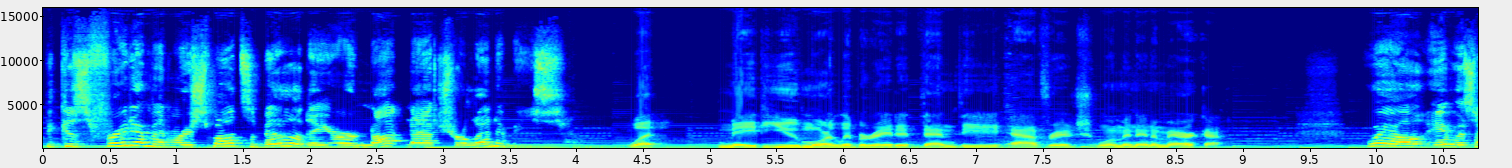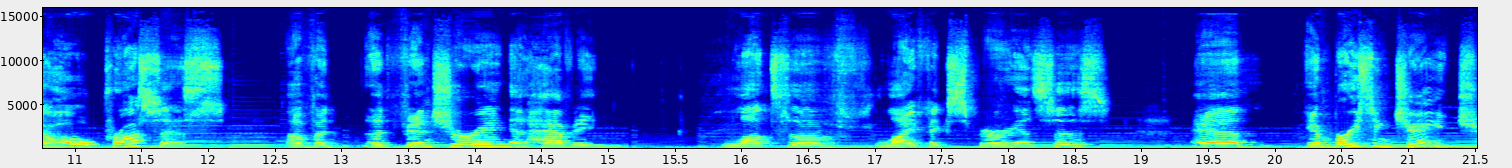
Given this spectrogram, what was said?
because freedom and responsibility are not natural enemies. What made you more liberated than the average woman in America? Well, it was a whole process of adventuring and having lots of life experiences and embracing change.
